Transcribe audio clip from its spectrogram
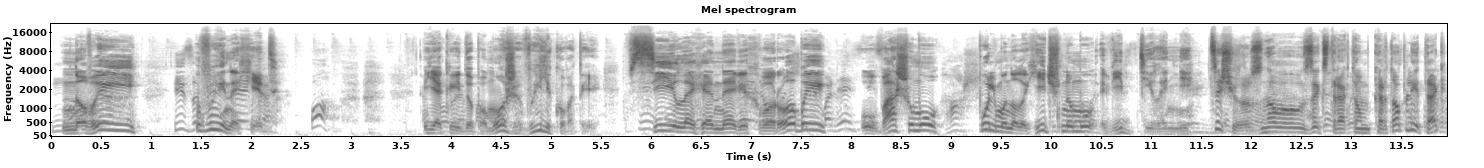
новий винахід, який допоможе вилікувати всі легеневі хвороби у вашому пульмонологічному відділенні. Це що, знову з екстрактом картоплі, так?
